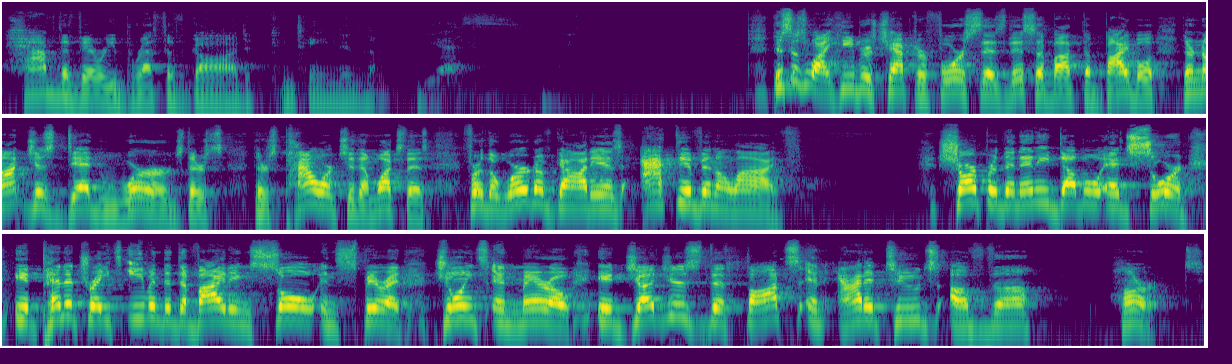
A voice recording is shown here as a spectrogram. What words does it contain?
have the very breath of God contained in them. This is why Hebrews chapter 4 says this about the Bible. They're not just dead words, there's, there's power to them. Watch this. For the word of God is active and alive. sharper than any double edged sword. It penetrates even the dividing soul and spirit, joints and marrow. It judges the thoughts and attitudes of the heart.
